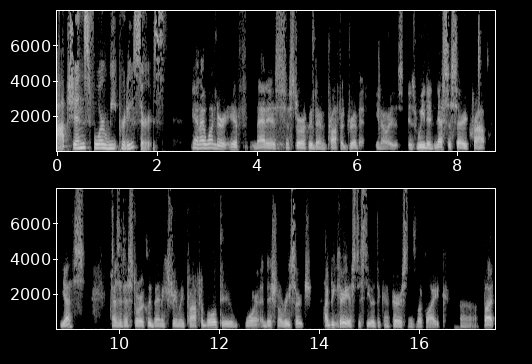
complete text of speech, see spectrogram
options for wheat producers. Yeah, and I wonder if that has historically been profit driven. You know, is is wheat a necessary crop? Yes. Has it historically been extremely profitable to warrant additional research? I'd be curious to see what the comparisons look like. Uh, but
